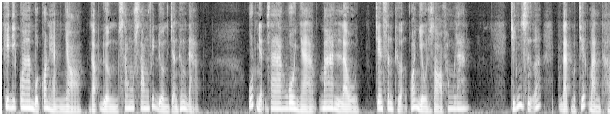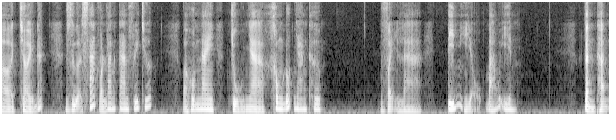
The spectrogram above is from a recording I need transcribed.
khi đi qua một con hẻm nhỏ gặp đường song song với đường Trần Hưng Đạo. Út nhận ra ngôi nhà ba lầu trên sân thượng có nhiều giò phong lan. Chính giữa đặt một chiếc bàn thờ trời đất dựa sát vào lan can phía trước. Và hôm nay chủ nhà không đốt nhang thơm. Vậy là tín hiệu báo yên. Cẩn thận,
